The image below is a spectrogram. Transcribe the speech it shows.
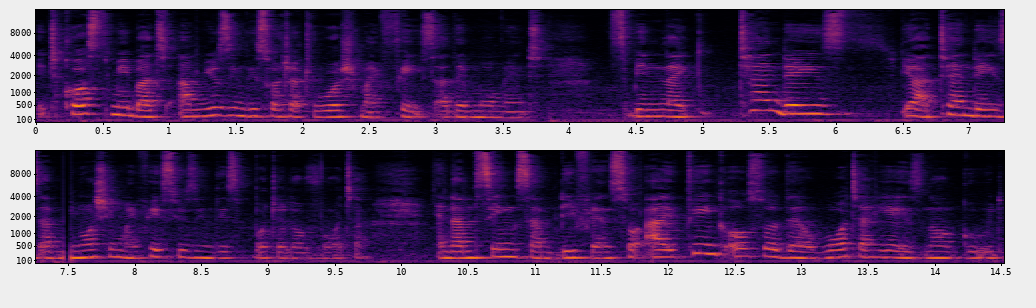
it cost me but i'm using this water to wash my face at the moment. It's been like 10 days yeah 10 days i've been washing my face using this bottle of water and i'm seeing some difference. So i think also the water here is not good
